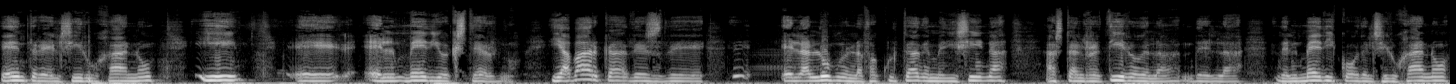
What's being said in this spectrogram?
entre el cirujano y eh, el medio externo. Y abarca desde el alumno en la Facultad de Medicina hasta el retiro de la, de la, del médico, del cirujano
